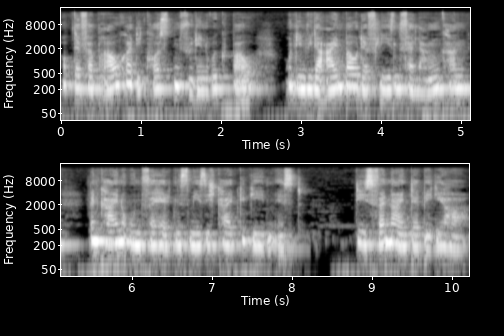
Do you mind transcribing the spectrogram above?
ob der Verbraucher die Kosten für den Rückbau und den Wiedereinbau der Fliesen verlangen kann, wenn keine Unverhältnismäßigkeit gegeben ist. Dies verneint der BGH.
